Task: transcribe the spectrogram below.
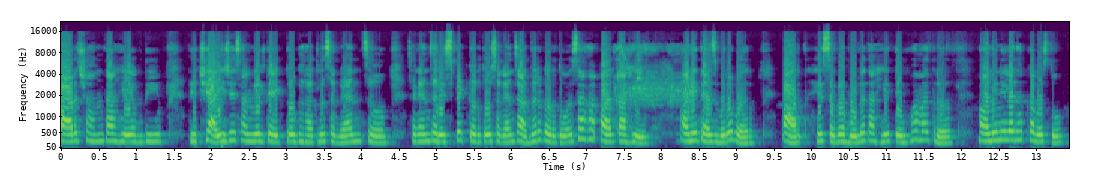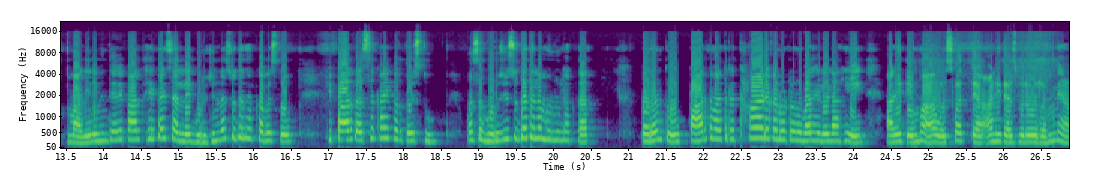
पार शांत आहे अगदी. त्याची आई जे सांगेल ते ऐकतो घरातलं सगळ्यांचं सगळ्यांचा रिस्पेक्ट करतो सगळ्यांचा आदर करतो असा हा पार्थ आहे. आणि त्याचबरोबर पार्थ हे सगळं बोलत आहे तेव्हा मात्र मानिनीला धक्का बसतो. मानिनी म्हणते अरे पार्थ हे काय चाललंय? गुरुजींना सुद्धा धक्का बसतो. की पार्थ असं काय करतोयस तू? असं गुरुजी सुद्धा त्याला म्हणू लागतात. परंतु पार्थ मात्र थाड कनोटून उभा राहिलेला आहे आणि तेव्हा वसवात्या आणि त्याचबरोबर रम्या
